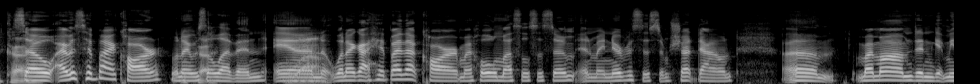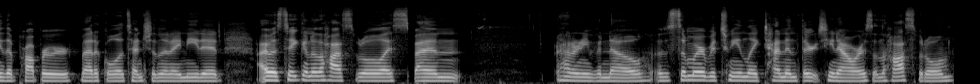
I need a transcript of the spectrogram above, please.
Okay. So I was hit by a car when I was 11. And Wow. when I got hit by that car, my whole muscle system and my nervous system shut down. Um, my mom didn't get me the proper medical attention that I needed. I was taken to the hospital. I spent, I don't even know, it was somewhere between like 10 and 13 hours in the hospital.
